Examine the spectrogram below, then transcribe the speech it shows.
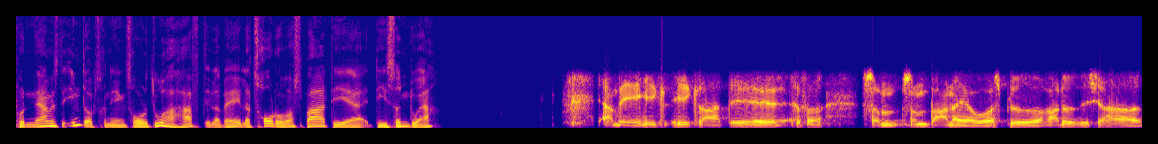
på den nærmeste indoktrinering, tror du, du har haft, eller hvad? Eller tror du også bare, det er, det er sådan, du er? Jamen, helt, helt klart. Øh, altså, som, som barn er jeg jo også blevet rettet, hvis jeg har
